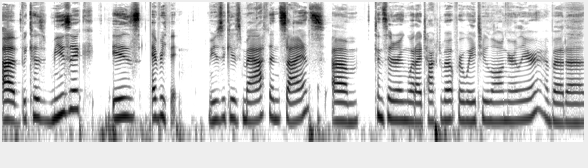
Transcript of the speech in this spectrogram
Uh, because music is everything. Music is math and science. Um, considering what I talked about for way too long earlier about uh,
